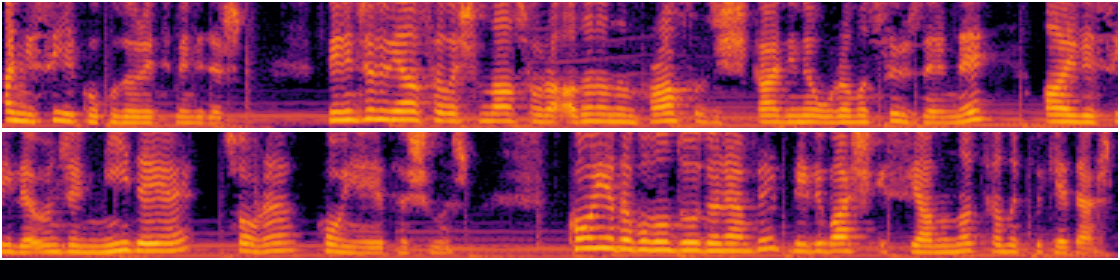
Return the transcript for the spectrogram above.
annesi ilkokul öğretmenidir. Birinci Dünya Savaşı'ndan sonra Adana'nın Fransız işgaline uğraması üzerine ailesiyle önce Niğde'ye sonra Konya'ya taşınır. Konya'da bulunduğu dönemde Delibaş isyanına tanıklık eder.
